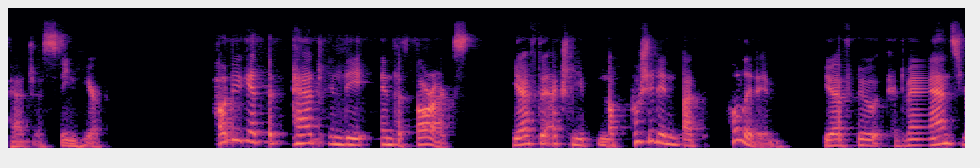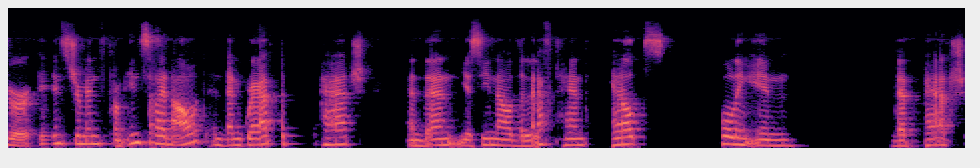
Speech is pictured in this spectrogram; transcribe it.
patch as seen here. How do you get the patch in the, in the thorax? You have to actually not push it in, but pull it in. You have to advance your instrument from inside out and then grab the patch. And then you see now the left hand helps pulling in that patch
